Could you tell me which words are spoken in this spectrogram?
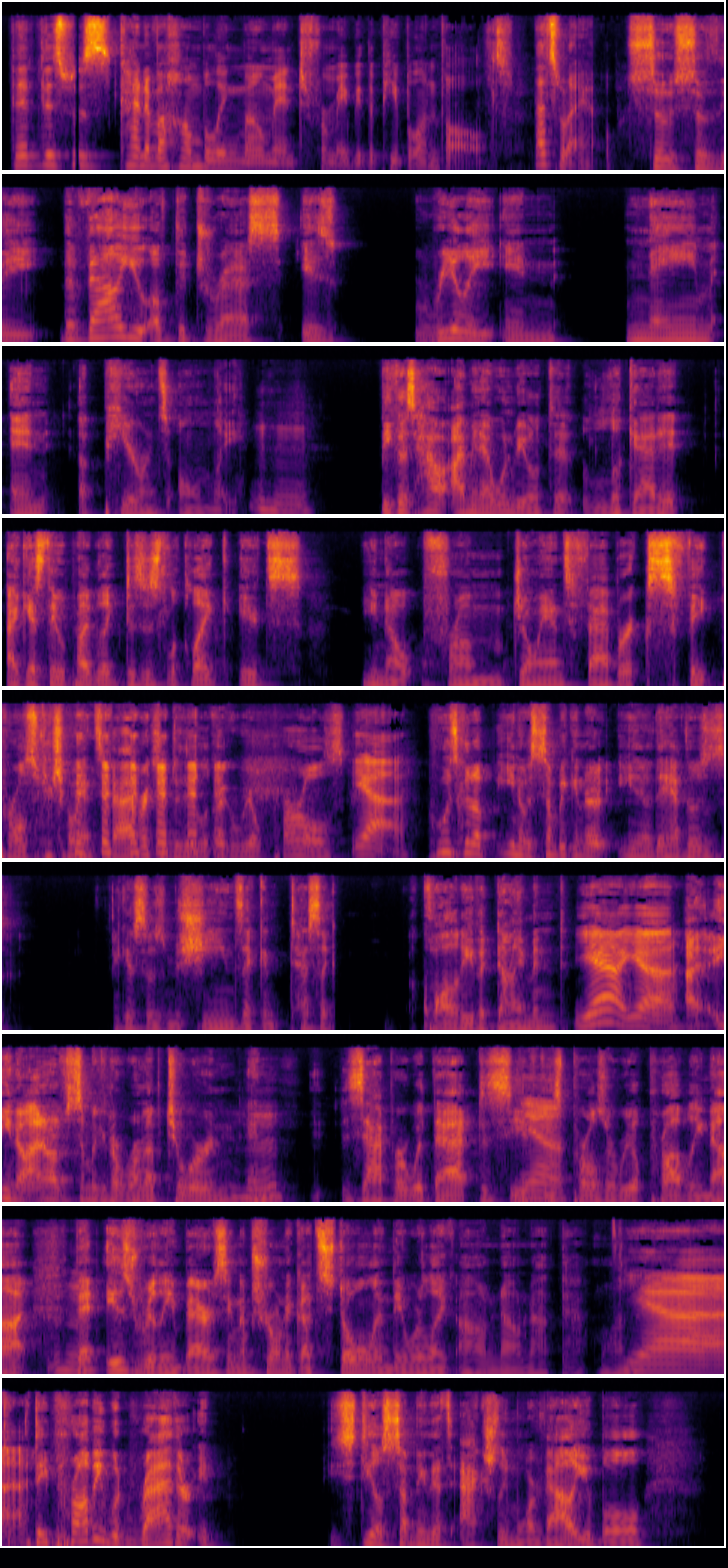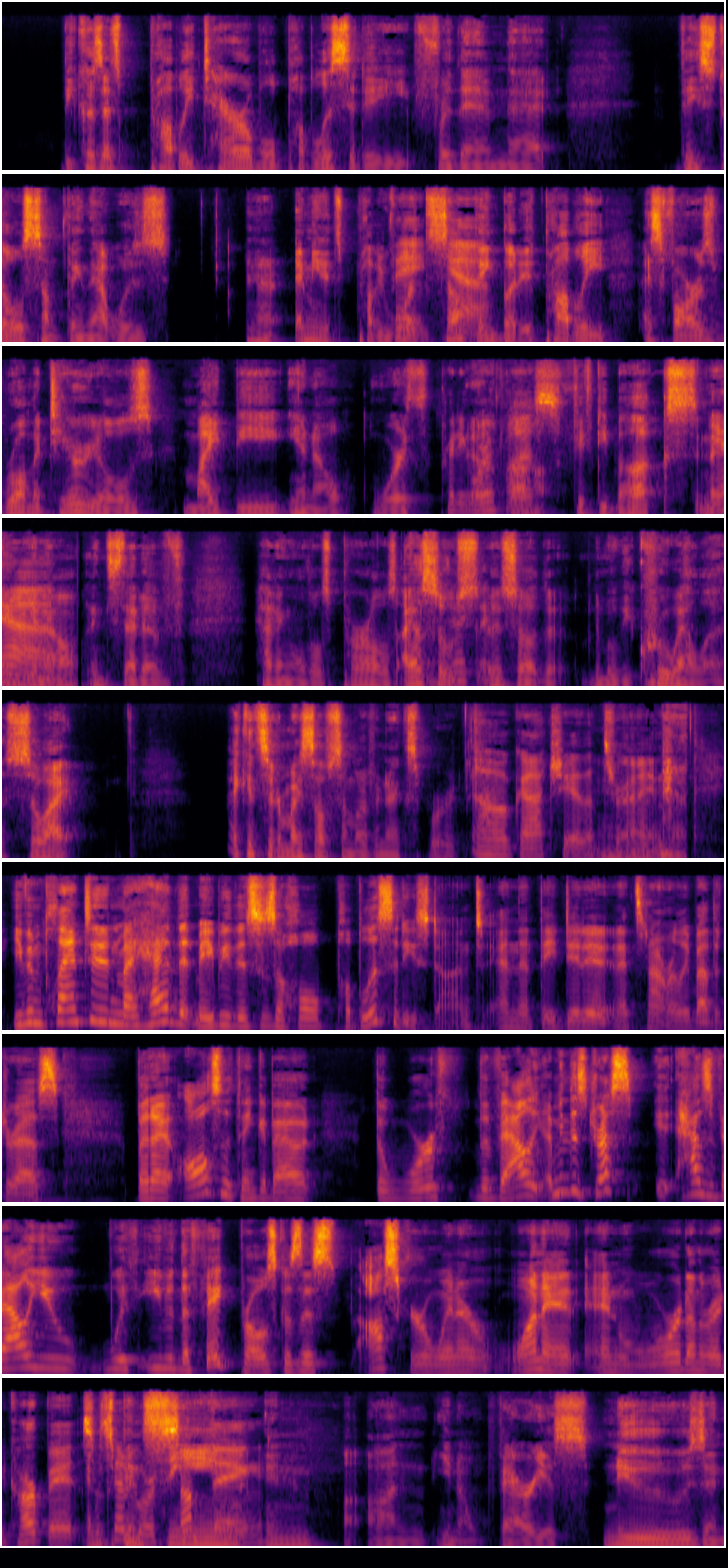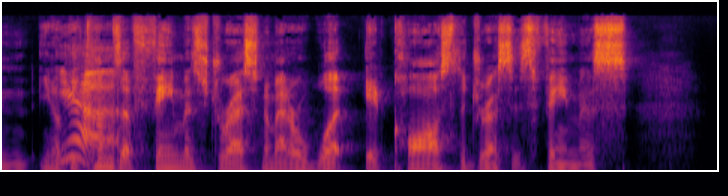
that this was kind of a humbling moment for maybe the people involved. That's what I hope. So so the the value of the dress is really in name and appearance only. Mm-hmm. Because how I mean I wouldn't be able to look at it. I guess they would probably be like, does this look like it's you know from Joanne's Fabrics, fake pearls from Joanne's Fabrics, or do they look like real pearls? Yeah. Who's gonna you know is somebody gonna you know they have those I guess those machines that can test like quality of a diamond. Yeah, yeah. I, you know, I don't know if somebody's to run up to her and, and zap her with that to see Mm-hmm. Yeah. Mm-hmm. if these pearls are real. Probably not. That is really embarrassing. I'm sure when it got stolen, they were like, "Oh no, not that one." yeah. They probably would rather it steal something that's actually more valuable because that's probably terrible publicity for them that they stole something that was. I mean, it's probably Fake, worth something, yeah. but it probably, as far as raw materials, might be, you know, worth Pretty uh, worthless. uh, fifty bucks, and, and, Yeah. you know, instead of having all those pearls. I also Exactly. saw the the movie Cruella, so I I consider myself somewhat of an expert. Oh, gotcha. That's Yeah. right. You've implanted in my head that maybe this is a whole publicity stunt and that they did it and it's not really about the dress. But I also think about the worth, the value. I mean, this dress it has value with even the fake pearls because this Oscar winner won it and wore it on the red carpet. So and it's it's got to be been worth seen something. in uh, on you know various news, and you know Yeah. becomes a famous dress no matter what it costs. The dress is famous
